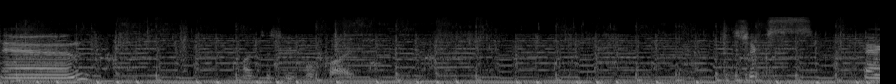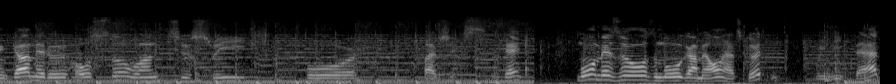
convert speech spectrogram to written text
And one, two, three, four, five, six. And Gamel also one, two, three, four, five, six. Okay. More Mezools, more Gamel. That's good. We need that.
